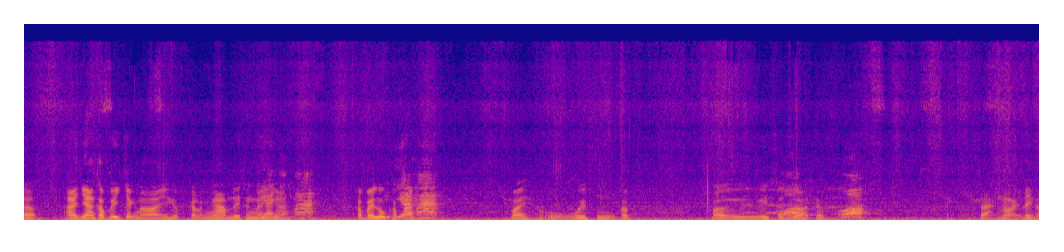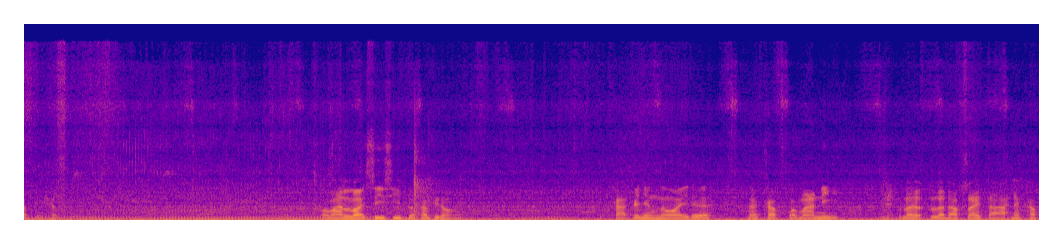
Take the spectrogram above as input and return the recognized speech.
ครับอะย่างเข้าไปอีกจักหน้อยครับกำลังงามเลยทั้งในเดียงายัมงมาเข้าไปลูกเข้าเดีไปยมา ไป โอ้ยหูครับ ไปสุดยอดครับอ๋อสั่งหน่อยเลยครับนี่ครับ ประมาณร้อยสี่สิบแล้วครับพี่น้องขาดกันยังน้อยเด้อนะครับ ประมาณนี้ระระดับสายตานะครับ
